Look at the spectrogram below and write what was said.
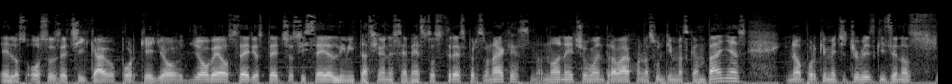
de los Osos de Chicago, porque yo, yo veo serios techos y serias limitaciones en estos tres personajes. No, han hecho buen trabajo en las últimas campañas, y no porque Mitchell Trubisky se nos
